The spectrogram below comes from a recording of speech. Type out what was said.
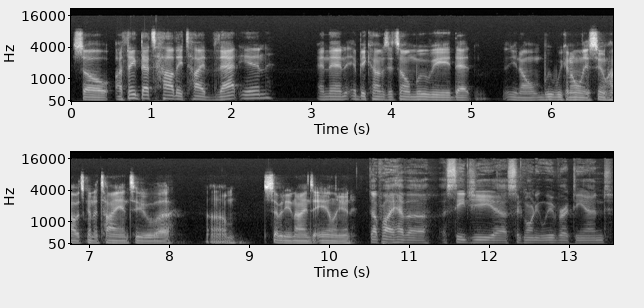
So I think that's how they tied that in, and then it becomes its own movie that you know we, we can only assume how it's going to tie into uh, um, 79's Alien. They'll probably have a, a CG uh, Sigourney Weaver at the end,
